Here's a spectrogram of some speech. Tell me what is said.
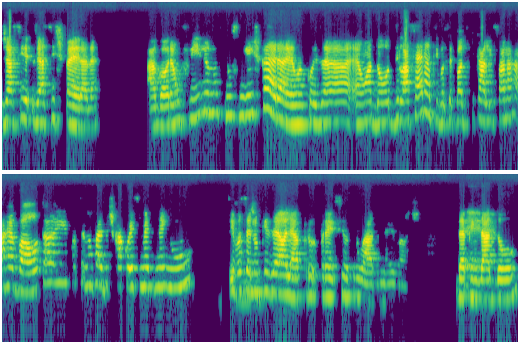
já se, já se espera, né? Agora, um filho, não, não, ninguém espera. É uma coisa, é uma dor dilacerante. Você pode ficar ali só na revolta e você não vai buscar conhecimento nenhum se você não quiser olhar para esse outro lado, né, eu acho. Depende é. da dor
